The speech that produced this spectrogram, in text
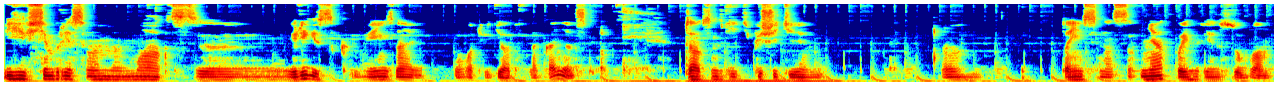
И всем привет, с вами Макс э, Риск, я не знаю, вот идет наконец-то. Так, смотрите, пишите э, таинственно особняк по игре зубам.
